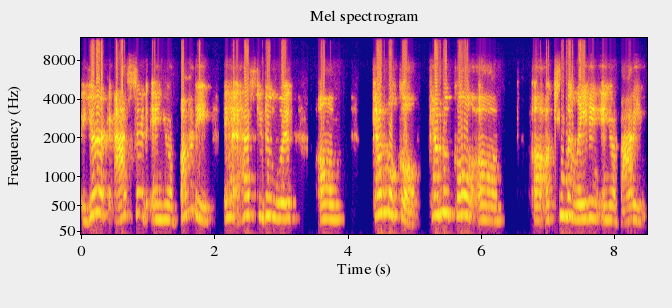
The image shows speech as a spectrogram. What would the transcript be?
uric acid in your body. It has to do with um, chemical chemical um, uh, accumulating in your body.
